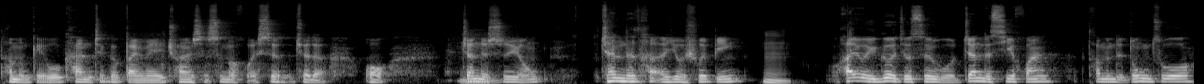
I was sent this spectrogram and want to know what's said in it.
他们给我看这个白眉川是什么回事，我觉得哦，真的实用。真的，他有水平。嗯，还有一个就是我真的喜欢他们的动作，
